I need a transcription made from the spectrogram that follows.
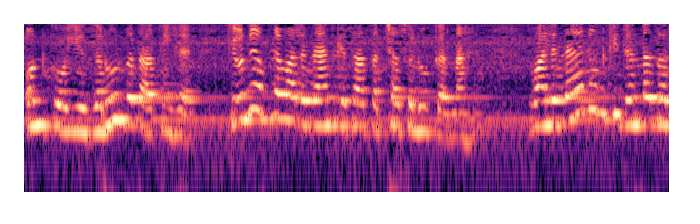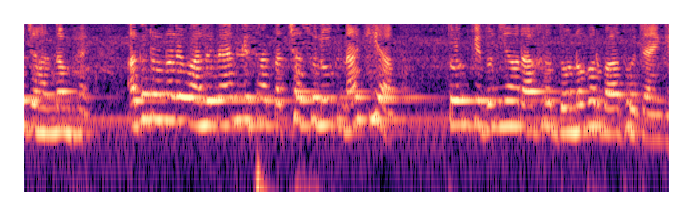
ان کو یہ ضرور بتاتی ہے کہ انہیں اپنے والدین کے ساتھ اچھا سلوک کرنا ہے۔ والدین ان کی جنت اور جہنم ہے اگر انہوں نے والدین کے ساتھ اچھا سلوک نہ کیا، تو ان کی دنیا اور آخرت دونوں برباد ہو جائیں گے۔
